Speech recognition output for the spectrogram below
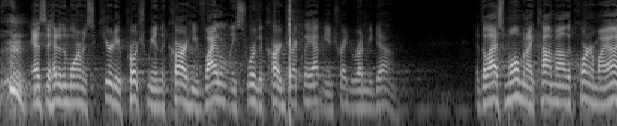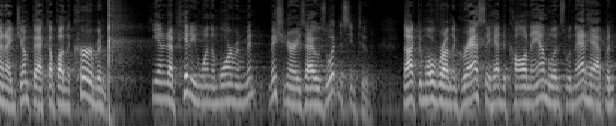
as the head of the Mormon security approached me in the car, he violently swerved the car directly at me and tried to run me down. At the last moment, I caught him out of the corner of my eye and I jumped back up on the curb, and he ended up hitting one of the Mormon missionaries I was witnessing to. Knocked him over on the grass. They had to call an ambulance. When that happened,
